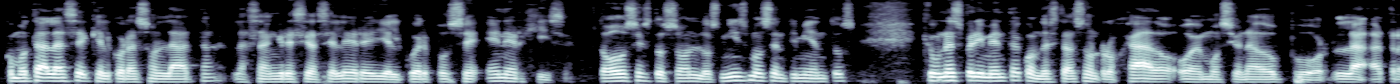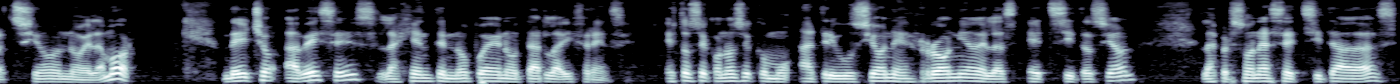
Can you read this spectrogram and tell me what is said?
Como tal, hace que el corazón lata, la sangre se acelere y el cuerpo se energice. Todos estos son los mismos sentimientos que uno experimenta cuando está sonrojado o emocionado por la atracción o el amor. De hecho, a veces la gente no puede notar la diferencia. Esto se conoce como atribución errónea de la excitación. Las personas excitadas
